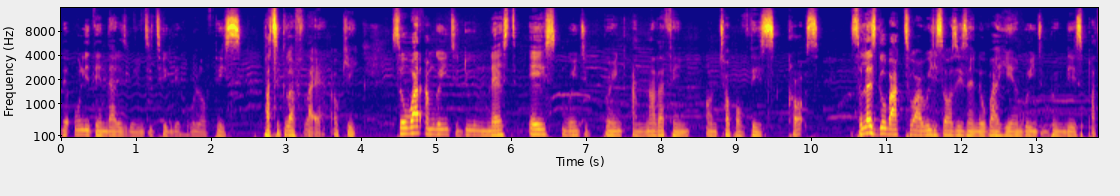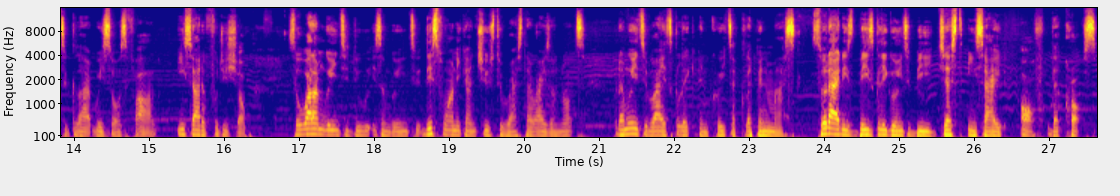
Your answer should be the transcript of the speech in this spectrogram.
the only thing that is going to take the whole of this particular flyer. Okay. So what I'm going to do next is I'm going to bring another thing on top of this cross. So let's go back to our resources and over here I'm going to bring this particular resource file inside of Photoshop. So what I'm going to do is I'm going to this one you can choose to rasterize or not but I'm going to right click and create a clipping mask so that is basically going to be just inside of the cross.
